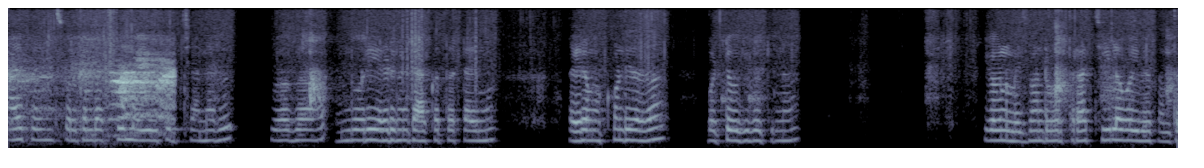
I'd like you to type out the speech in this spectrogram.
Hi friends welcome back to my YouTube channel ಇವಾಗ ಒಂದೂವರೆ, ಎರಡು ಗಂಟೆ ಹಾಕತ್ತ ಟೈಮು ಐರ ಮುಟ್ಕೊಂಡಿದಾಗ ಬಟ್ಟೆ ಒಗಿಬೇಕಿನ್ನ. ಇವಾಗ ನಮ್ಮ ಯಜಮಾನ್ರು ಬರ್ತಾರೆ ಚೀಲ ಒಯ್ಬೇಕಂತ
